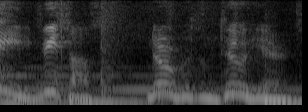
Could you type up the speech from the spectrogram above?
Hey, Vsauce! Neuropism 2 here.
